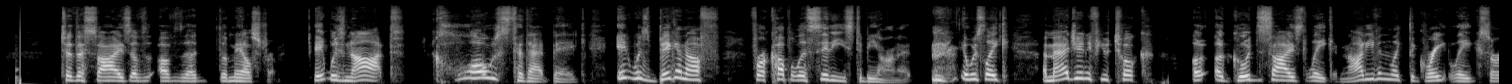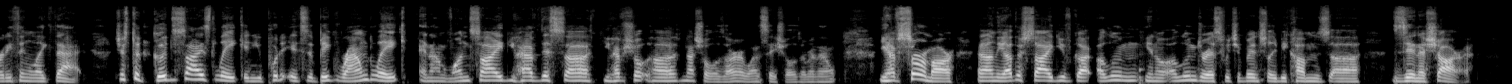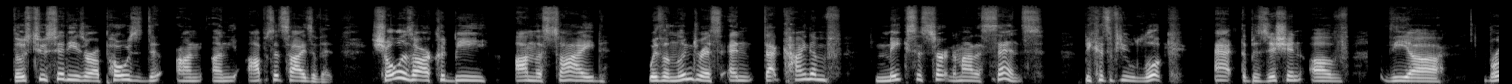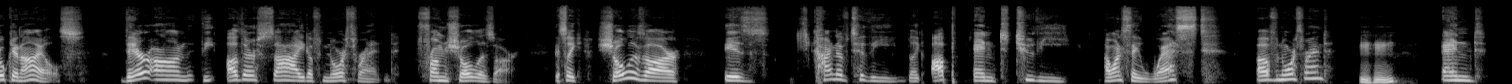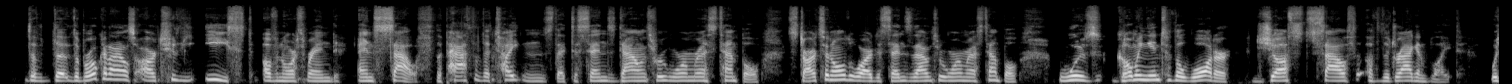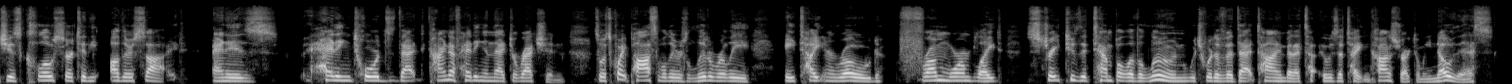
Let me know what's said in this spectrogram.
to the size of, of the, the maelstrom. It was not close to that big. It was big enough for a couple of cities to be on it. it was like imagine if you took a, a good sized lake, not even like the Great Lakes or anything like that, just a good sized lake, and you put it. It's a big round lake, and on one side you have this. Uh, you have uh, not Sholazar. I want to say Sholazar, but I don't. You have Suramar, and on the other side you've got Alun, you know, Alundris, which eventually becomes uh, Zin-Azshari. Those two cities are opposed on on the opposite sides of it. Sholazar could be on the side with Alundris, and that kind of makes a certain amount of sense because if you look at the position of the uh, Broken Isles, they're on the other side of Northrend from Sholazar. It's like Sholazar is kind of to the like up and to the I want to say west of Northrend, Mm-hmm. and the, the the Broken Isles are to the east of Northrend and south. The path of the Titans that descends down through Wyrmrest Temple starts in Ulduar, descends down through Wyrmrest Temple, was going into the water just south of the Dragonblight, which is closer to the other side and is heading towards that kind of heading in that direction. So it's quite possible there's literally a Titan road from Wormblight straight to the Temple of Elune, which would have at that time been a ti- it was a Titan construct, and we know this.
